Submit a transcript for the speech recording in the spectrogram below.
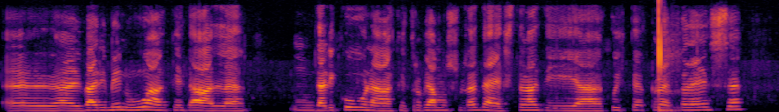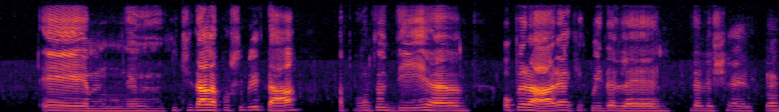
eh, ai vari menu anche dal, mm, dall'icona che troviamo sulla destra di uh, Quick Preference e um, che ci dà la possibilità appunto di eh, operare anche qui delle, delle scelte.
